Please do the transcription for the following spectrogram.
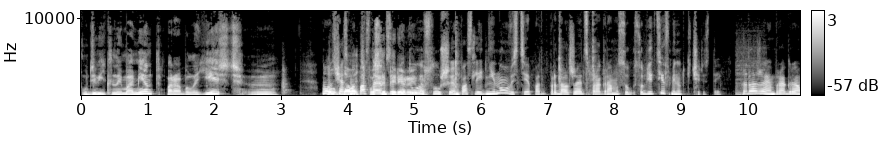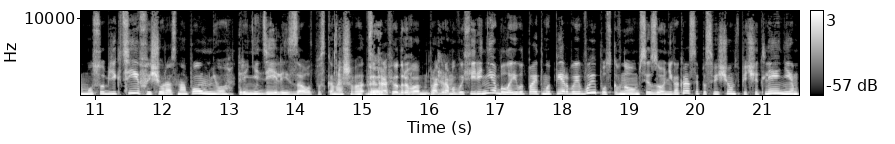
удивительный момент, пора было есть. Э, ну, вот ну, сейчас мы поставим запятую, перерыва. слушаем последние новости. Продолжается программа «Субъектив» минутки через три. Продолжаем программу «Субъектив». Еще раз напомню, три недели из-за отпуска нашего да. Петра Федорова программы в эфире не было. И вот поэтому первый выпуск в новом сезоне как раз и посвящен впечатлениям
